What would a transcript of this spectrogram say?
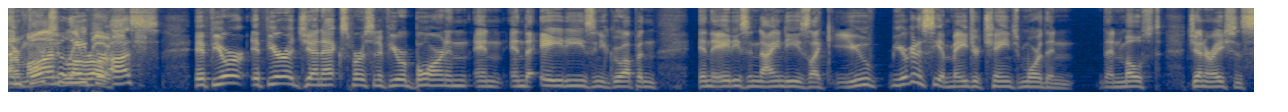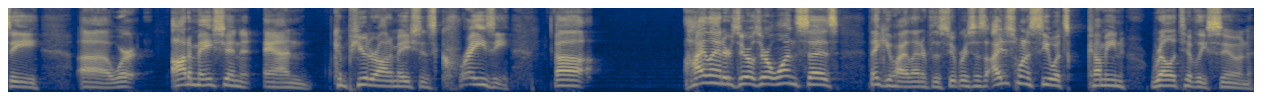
unfortunately for us if you're if you're a gen x person if you were born in in in the 80s and you grew up in in the 80s and 90s like you you're going to see a major change more than than most generations see uh where automation and computer automation is crazy. Uh highlander 001 says thank you highlander for the super. He says i just want to see what's coming relatively soon.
